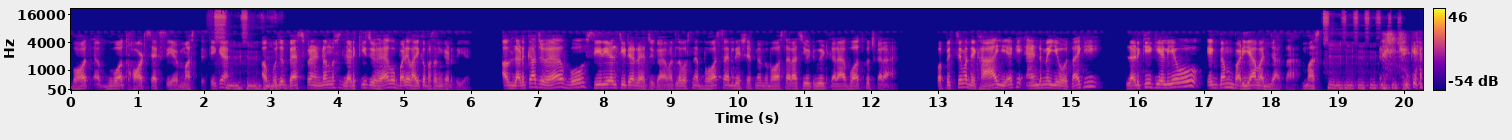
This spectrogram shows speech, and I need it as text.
बहुत बहुत हॉट सेक्सी है मस्त, ठीक है? अब वो जो बेस्ट फ्रेंड है, उस लड़की जो है, वो बड़े भाई को पसंद करती है। अब लड़का जो है, वो सीरियल चीटर रह चुका है मतलब उसने बहुत सारे रिलेशनशिप में बहुत सारा चीट वीट करा है, बहुत कुछ करा है। और पिक्चर में दिखाया ये है कि एंड में ये होता है कि लड़की के लिए वो एकदम बढ़िया बन जाता है मस्त। ठीक है?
